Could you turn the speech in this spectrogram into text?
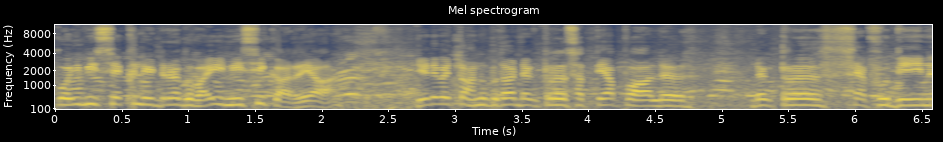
ਕੋਈ ਵੀ ਸਿੱਖ ਲੀਡਰ ਅਗਵਾਈ ਨਹੀਂ ਸੀ ਕਰ ਰਿਹਾ, ਜਿਹਦੇ ਵਿੱਚ ਤੁਹਾਨੂੰ ਪਤਾ ਡਾਕਟਰ ਸਤਿਆਪਾਲ, ਡਾਕਟਰ ਸੈਫੂਦੀਨ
